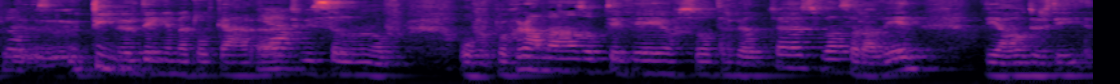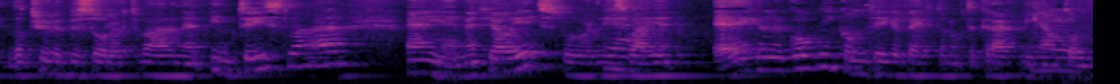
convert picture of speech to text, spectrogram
Klopt. eh, tienerdingen met elkaar Ja. uitwisselen of over programma's op tv of zo. Terwijl thuis was er alleen die ouders die natuurlijk bezorgd waren en intriest waren. En jij met jouw eetstoornis, Ja. waar je eigenlijk ook niet kon tegenvechten of de kracht niet had om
